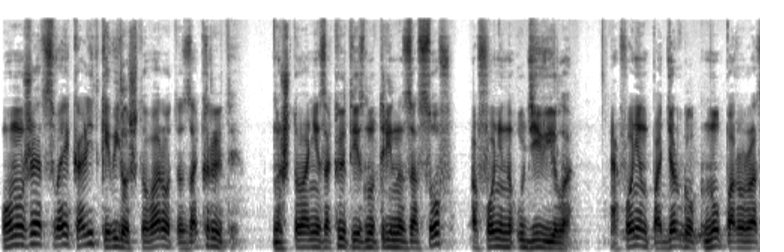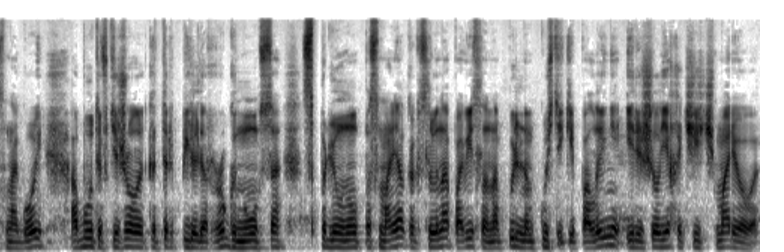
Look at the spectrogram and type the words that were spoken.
Он уже от своей калитки видел, что ворота закрыты. Но что они закрыты изнутри на засов, Афонина удивило – Афонин подергал, пнул пару раз ногой, обутый в тяжелый катерпиллер, ругнулся, сплюнул, посмотрел, как слюна повисла на пыльном кустике полыни и решил ехать через Чмарева.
